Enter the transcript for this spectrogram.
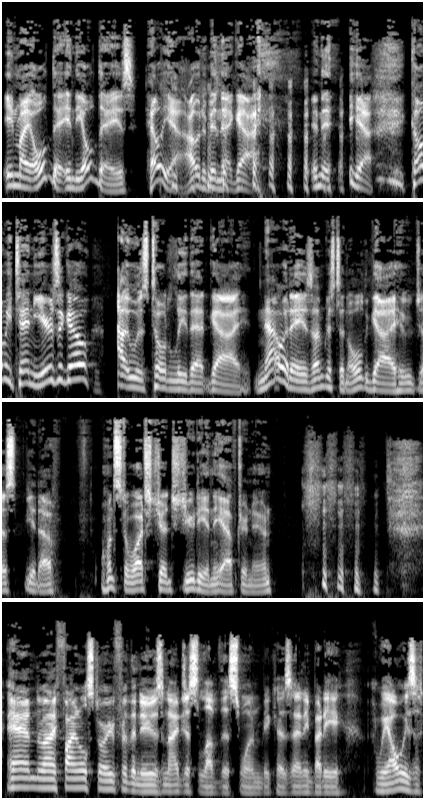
in my old day, in the old days, hell yeah, I would have been that guy. the, yeah, call me ten years ago, I was totally that guy. Nowadays, I'm just an old guy who just you know wants to watch Judge Judy in the afternoon. And my final story for the news, and I just love this one because anybody we always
